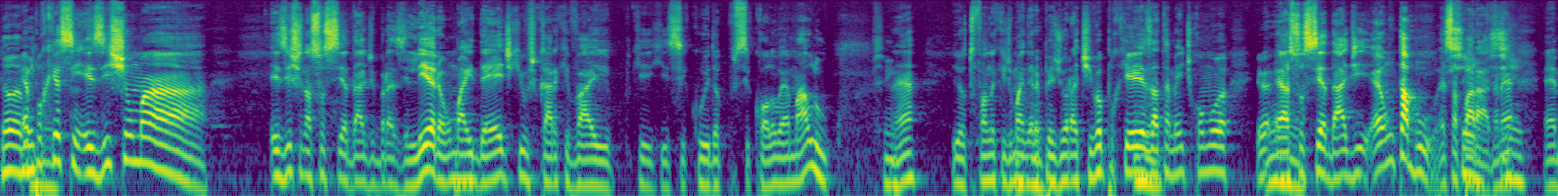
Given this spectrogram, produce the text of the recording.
Não, É muito- porque assim, existe uma existe na sociedade brasileira uma ideia de que os caras que vai que, que se cuida com psicólogo é maluco, Sim. né? E eu tô falando aqui de maneira pejorativa porque é exatamente como eu- é a sociedade é um tabu essa Sim, parada, né? sim. É,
